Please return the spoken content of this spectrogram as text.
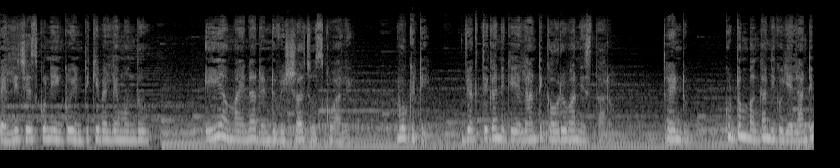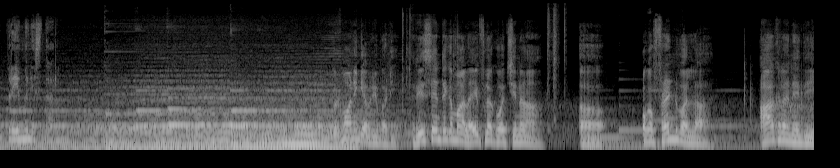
పెళ్ళి చేసుకుని ఇంకో ఇంటికి వెళ్ళే ముందు ఏ అమ్మాయినా రెండు విషయాలు చూసుకోవాలి. ఒకటి వ్యక్తిగా నీకు ఎలాంటి గౌరవాన్ని ఇస్తారు? రెండు కుటుంబంగా నీకు ఎలాంటి ప్రేమనిస్తారు మార్నింగ్ ఎవ్రీబడి రీసెంట్గా మా లైఫ్లోకి వచ్చిన ఒక ఫ్రెండ్ వల్ల ఆకలి అనేది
